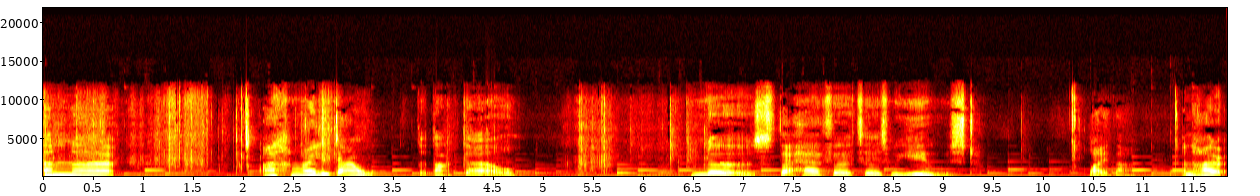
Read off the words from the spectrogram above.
And uh, I highly doubt that that girl knows that her photos were used like that and her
